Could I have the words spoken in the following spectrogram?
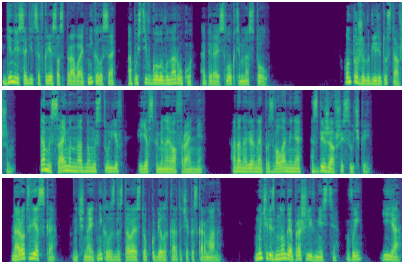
Генри садится в кресло справа от Николаса, опустив голову на руку, опираясь локтем на стол. Он тоже выглядит уставшим. Там и Саймон на одном из стульев, и я вспоминаю о Франне. Она, наверное, прозвала меня «сбежавшей сучкой». «Народ Веска», — начинает Николас, доставая стопку белых карточек из кармана. «Мы через многое прошли вместе, вы и я.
